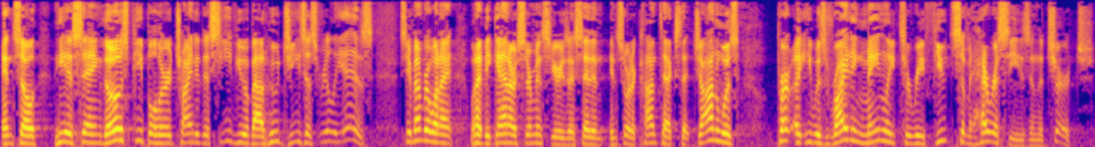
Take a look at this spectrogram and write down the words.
And so he is saying those people who are trying to deceive you about who Jesus really is. See, remember when I when I began our sermon series, I said in, in sort of context that John was per, uh, he was writing mainly to refute some heresies in the church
